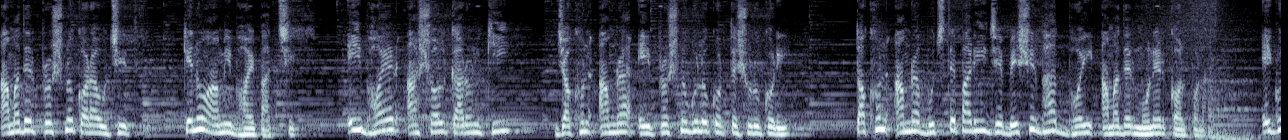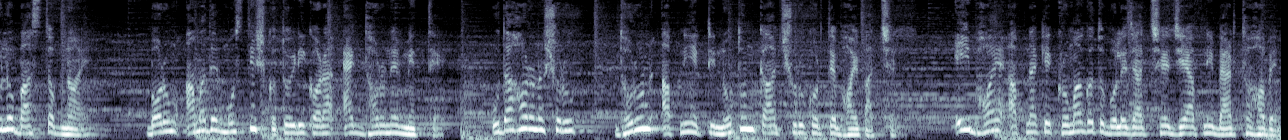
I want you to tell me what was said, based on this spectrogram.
আমাদের প্রশ্ন করা উচিত, কেন আমি ভয় পাচ্ছি? এই ভয়ের আসল কারণ কি? যখন আমরা এই প্রশ্নগুলো করতে শুরু করি তখন আমরা বুঝতে পারি যে বেশিরভাগ ভয় আমাদের মনের কল্পনা। এগুলো বাস্তব নয়, বরং আমাদের মস্তিষ্ক তৈরি করা এক ধরনের মিথ্যে। উদাহরণস্বরূপ, ধরুন আপনি একটি নতুন কাজ শুরু করতে ভয় পাচ্ছেন। এই ভয় আপনাকে ক্রমাগত বলে যাচ্ছে যে আপনি ব্যর্থ হবেন।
